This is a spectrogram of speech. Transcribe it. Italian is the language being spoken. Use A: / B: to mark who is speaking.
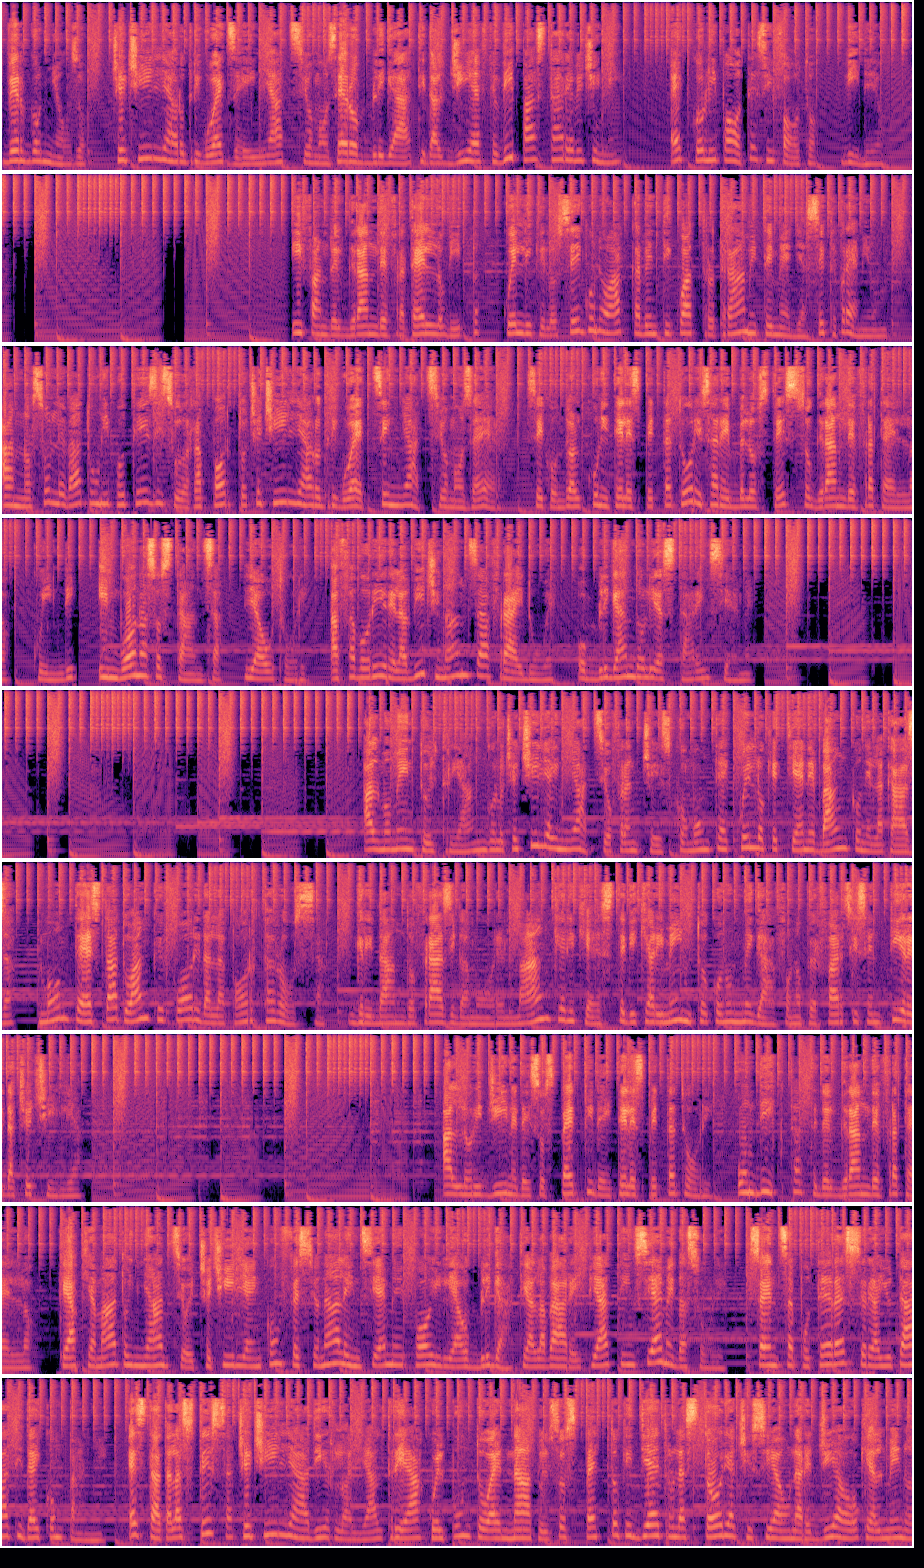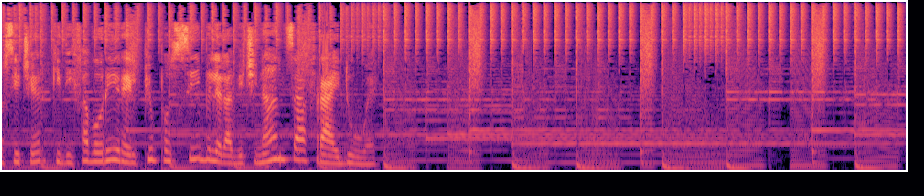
A: vergognoso, Cecilia Rodriguez e Ignazio Moser obbligati dal GF VIP a stare vicini? Ecco l'ipotesi foto, video. I fan del grande fratello Vip, quelli che lo seguono H24 tramite Mediaset Premium, hanno sollevato un'ipotesi sul rapporto Cecilia Rodriguez-Ignazio Moser, secondo alcuni telespettatori sarebbe lo stesso grande fratello, quindi, in buona sostanza, gli autori, a favorire la vicinanza fra i due, obbligandoli a stare insieme. Al momento il triangolo Cecilia Ignazio Francesco Monte è quello che tiene banco nella casa, Monte è stato anche fuori dalla porta rossa, gridando frasi d'amore ma anche richieste di chiarimento con un megafono per farsi sentire da Cecilia. All'origine dei sospetti dei telespettatori, un diktat del grande fratello, che ha chiamato Ignazio e Cecilia in confessionale insieme e poi li ha obbligati a lavare i piatti insieme da soli, senza poter essere aiutati dai compagni, è stata la stessa Cecilia a dirlo agli altri e a quel punto è nato il sospetto che dietro la storia ci sia una regia o che almeno si cerchi di favorire il più possibile la vicinanza fra i due.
